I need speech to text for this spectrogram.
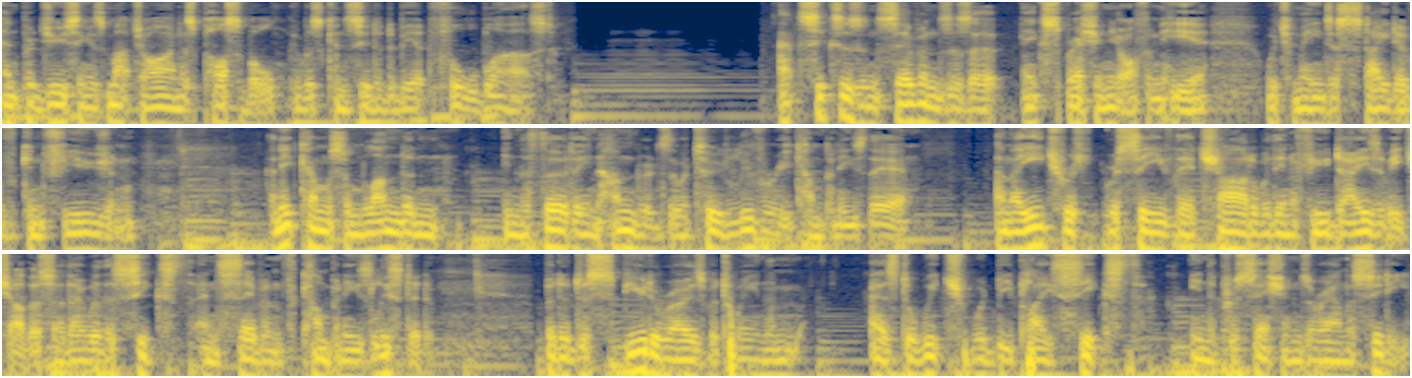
and producing as much iron as possible, it was considered to be at full blast. At sixes and sevens is an expression you often hear, which means a state of confusion. And it comes from London in the 1300s, there were two livery companies there, and they each re- received their charter within a few days of each other, so they were the sixth and seventh companies listed. But a dispute arose between them as to which would be placed sixth in the processions around the city.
